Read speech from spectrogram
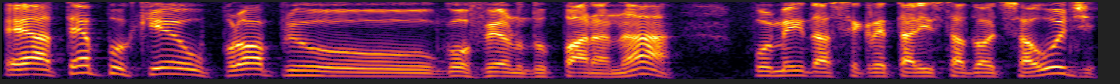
É, até porque o próprio governo do Paraná por meio da Secretaria Estadual de Saúde,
